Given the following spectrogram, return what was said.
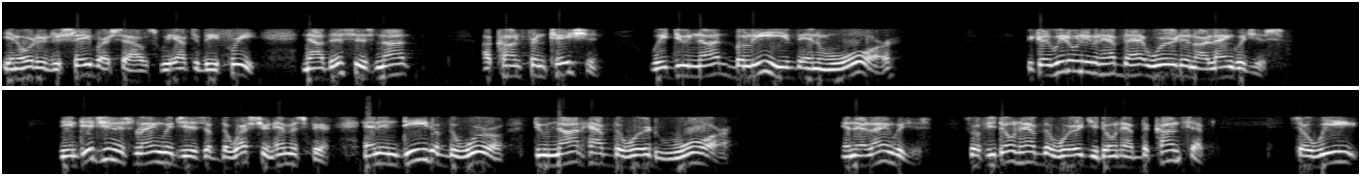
in order to save ourselves, we have to be free. Now, this is not a confrontation. We do not believe in war because we don't even have that word in our languages. The indigenous languages of the Western Hemisphere, and indeed of the world, do not have the word war in their languages. So if you don't have the word, you don't have the concept. So we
